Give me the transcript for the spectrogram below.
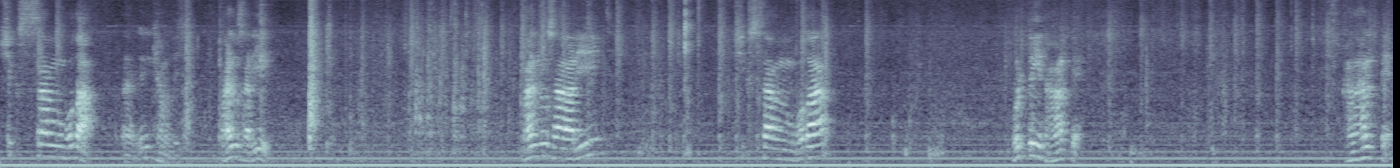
식상보다 네, 이렇게 하면 되죠. 관살이 관살이 식상보다 월등히 강할 때 강할 때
